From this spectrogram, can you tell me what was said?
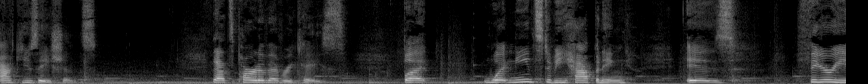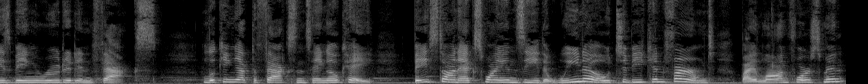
Accusations. That's part of every case. But what needs to be happening is theories being rooted in facts. Looking at the facts and saying, okay, based on X, Y, and Z that we know to be confirmed by law enforcement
